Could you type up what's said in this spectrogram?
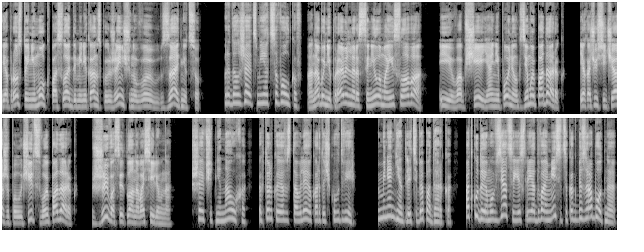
Я просто не мог послать доминиканскую женщину в задницу». Продолжает смеяться Волков. «Она бы неправильно расценила мои слова. И вообще я не понял, где мой подарок. Я хочу сейчас же получить свой подарок. Живо, Светлана Васильевна!» Шепчет мне на ухо, как только я вставляю карточку в дверь. «У меня нет для тебя подарка. Откуда ему взяться, если я два месяца как безработная?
